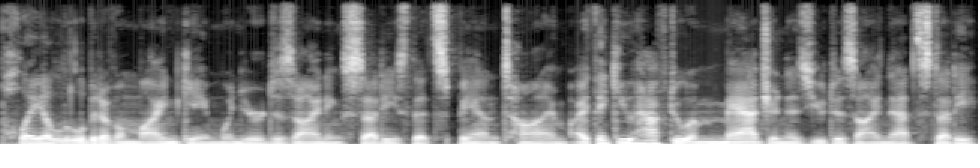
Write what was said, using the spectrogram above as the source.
play a little bit of a mind game when you're designing studies that span time. I think you have to imagine as you design that study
